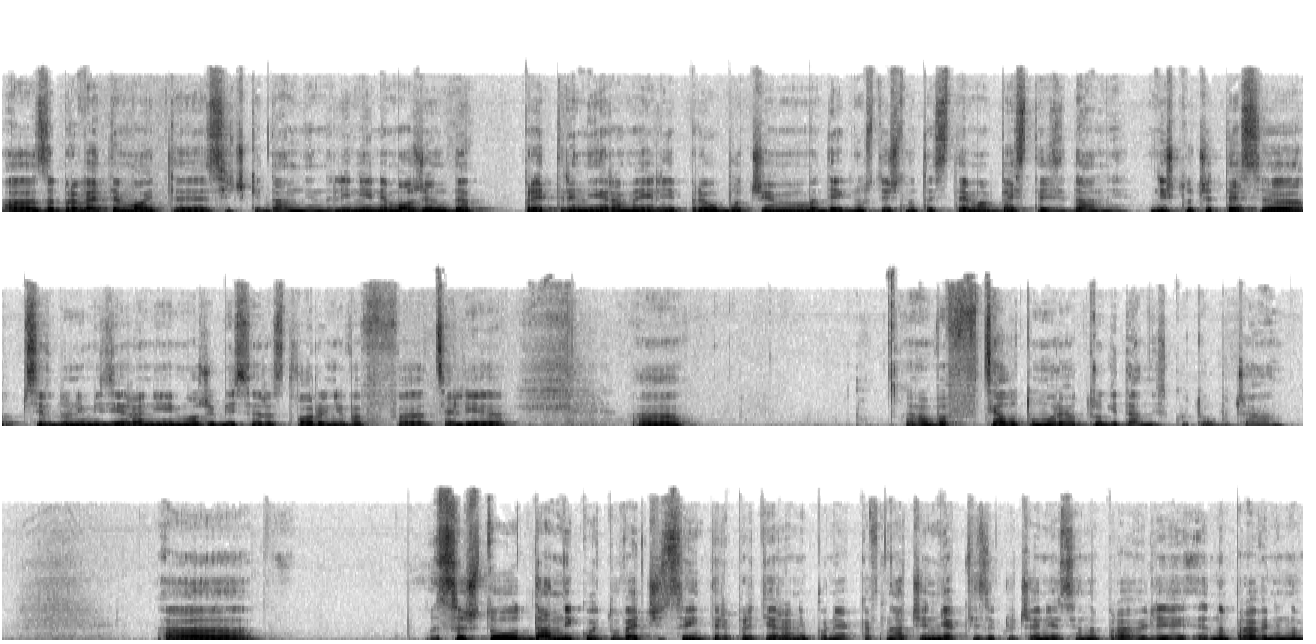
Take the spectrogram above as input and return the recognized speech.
а, забравете моите всички данни. Нали? Ние не можем да претренираме или преобучим диагностичната система без тези данни. Нищо, че те са псевдонимизирани, може би са разтворени в целия а, в цялото море от други данни, с които обучавам. А, също данни, които вече са интерпретирани по някакъв начин, някакви заключения са направили, направени на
